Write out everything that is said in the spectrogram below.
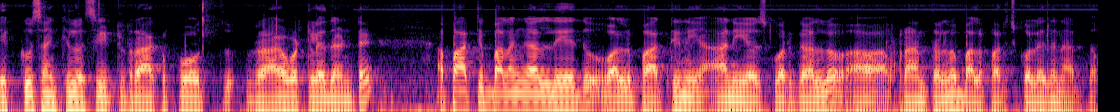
ఎక్కువ సంఖ్యలో సీట్లు రాకపోతు రావట్లేదంటే ఆ పార్టీ బలంగా లేదు. వాళ్ళు పార్టీని ఆ నియోజకవర్గాల్లో ఆ ప్రాంతంలో బలపరచుకోలేదని అర్థం.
